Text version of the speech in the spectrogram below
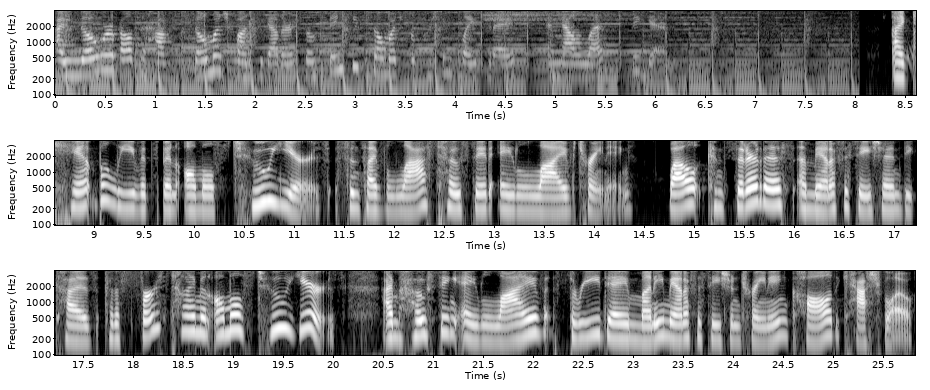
I know we're about to have so much fun together, so thank you so much for pushing play today. And now let's begin. I can't believe it's been almost two years since I've last hosted a live training. Well, consider this a manifestation because for the first time in almost two years, I'm hosting a live three day money manifestation training called Cash Flow.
